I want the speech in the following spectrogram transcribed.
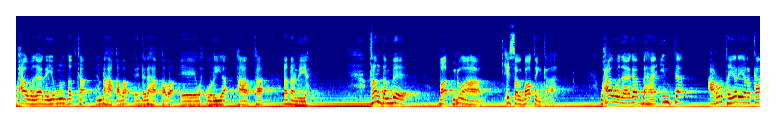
waxaa wadaagaya un dadka indhaha qaba ee dhagaha qaba ee wax uriya taabta dhadhamiya. Tan dambe ba muxuu ahaa xisal baaطinka ah. Waxaa wadaaga bahaa'imta carruurta yaryarka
